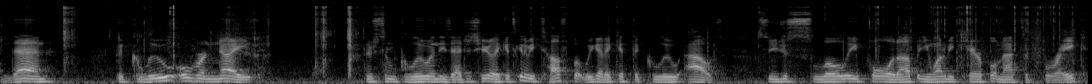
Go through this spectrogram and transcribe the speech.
And then the glue overnight there's some glue in these edges here. Like it's gonna be tough, but we gotta get the glue out. So you just slowly pull it up and you wanna be careful not to break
